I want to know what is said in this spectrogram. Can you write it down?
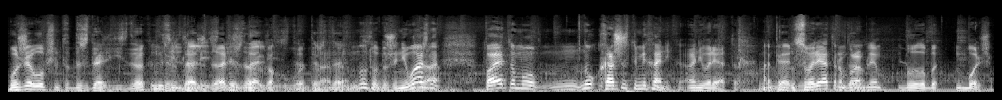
Уже, в общем-то, дождались, да? Как Дождались, дождались, да, дождались, как да, угодно, да, дождались. да. Ну, тут уже не важно. Поэтому, м, ну, хорошо, что механика, а не вариатор. Опять С вариатором да. проблем было бы больше.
